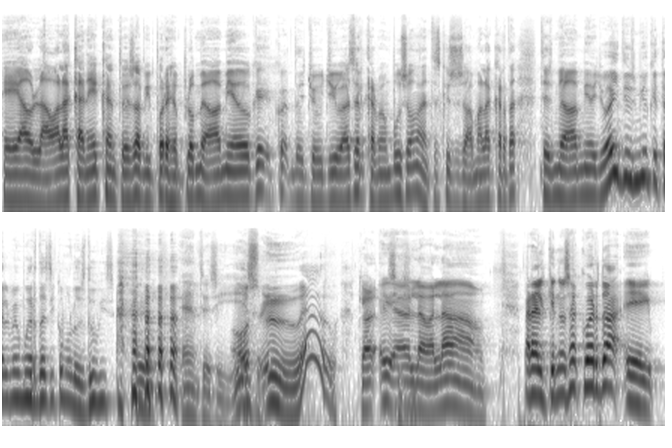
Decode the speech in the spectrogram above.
eh, hablaba la caneca, entonces a mí por ejemplo me daba miedo que cuando yo, yo iba a acercarme a un buzón antes que se usaba mala carta, entonces me daba miedo, yo, ay Dios mío, ¿qué tal me muerda así como los Dummies? Entonces sí, Oh, sí, wow. Eh, la... Para el que no se acuerda, eh,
